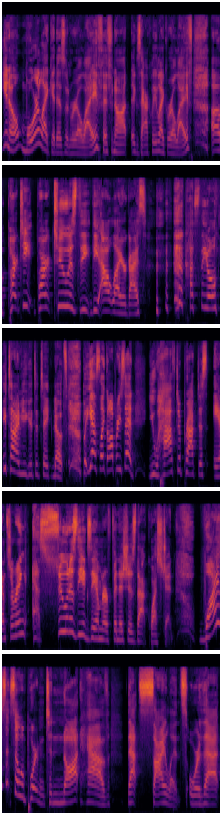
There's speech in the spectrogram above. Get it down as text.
you know, more like it is in real life, if not exactly like real life. Uh, part T, part two is the the outlier, guys. That's the only time you get to take notes. But yes, like Aubrey said, you have to practice answering as soon as the examiner finishes that question. Why is it so important to not have that silence or that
